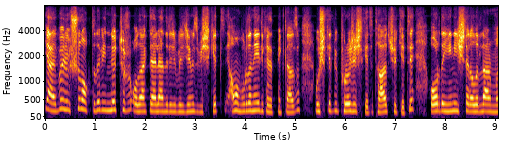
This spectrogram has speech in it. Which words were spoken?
Yani böyle şu noktada bir nötr olarak değerlendirebileceğimiz bir şirket. Ama burada neye dikkat etmek lazım? Bu şirket bir proje şirketi, taahhüt şirketi. Orada yeni işler alırlar mı?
